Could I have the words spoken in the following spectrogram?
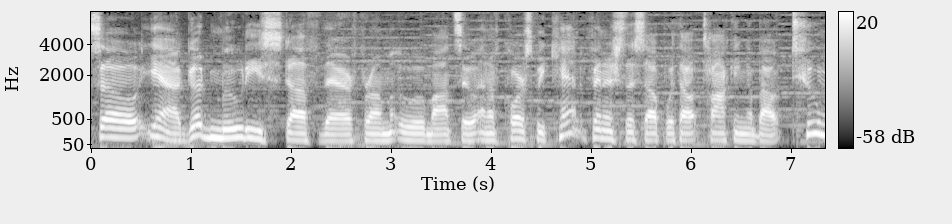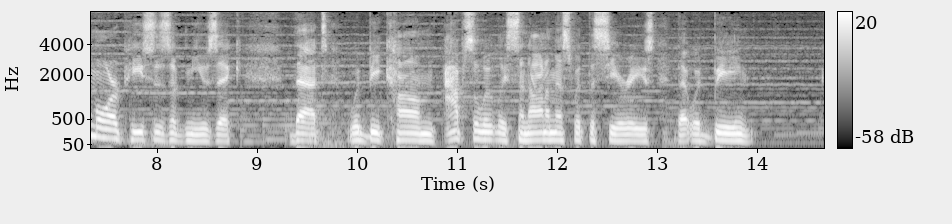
So, yeah, good moody stuff there from Uematsu. And of course, we can't finish this up without talking about two more pieces of music that would become absolutely synonymous with the series, that would be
